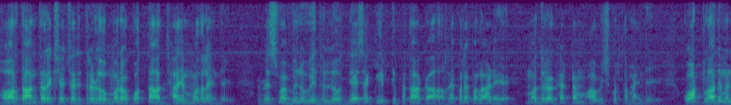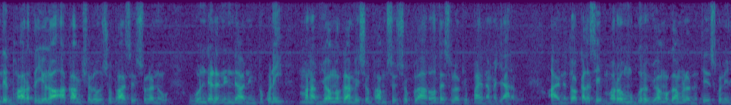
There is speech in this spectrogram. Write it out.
భారత అంతరిక్ష చరిత్రలో మరో కొత్త అధ్యాయం మొదలైంది. విశ్వ వినువీధుల్లో దేశ కీర్తి పతాక రెపరెపలాడే మధుర ఘట్టం ఆవిష్కృతమైంది. కోట్లాది మంది భారతీయుల ఆకాంక్షలు శుభాశీస్సులను గుండెల నిండా నింపుకుని మన వ్యోమగామి శుభాంశు శుక్ల రోదశలోకి పయనమయ్యారు. ఆయనతో కలిసి మరో ముగ్గురు వ్యోమగాములను తీసుకుని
